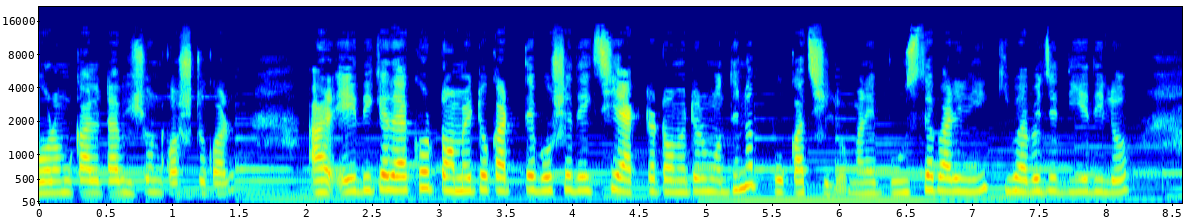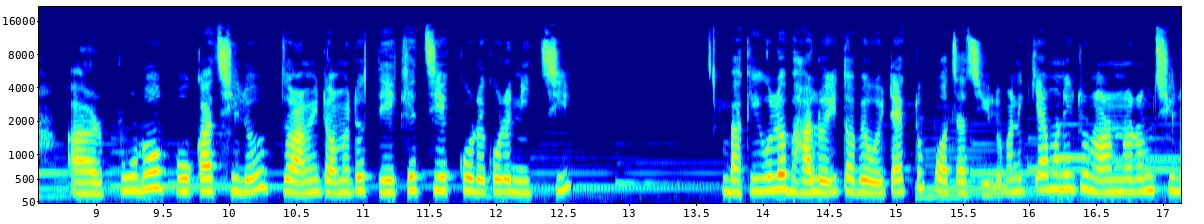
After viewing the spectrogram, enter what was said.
গরমকালটা ভীষণ কষ্টকর। আর এইদিকে দেখো টমেটো কাটতে বসে দেখছি একটা টমেটোর মধ্যে না পোকা ছিল মানে বুঝতে পারিনি কীভাবে যে দিয়ে দিল। আর পুরো পোকা ছিল, তো আমি টমেটো দেখে চেক করে করে নিচ্ছি। বাকিগুলো ভালোই, তবে ওইটা একটু পচা ছিল মানে কেমন একটু নরম নরম ছিল।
